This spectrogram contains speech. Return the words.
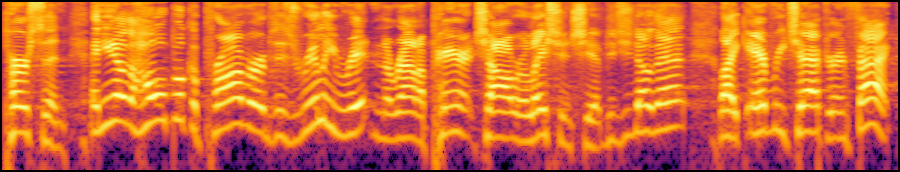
person. And you know, the whole book of Proverbs is really written around a parent child relationship. Did you know that? Like every chapter. In fact,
